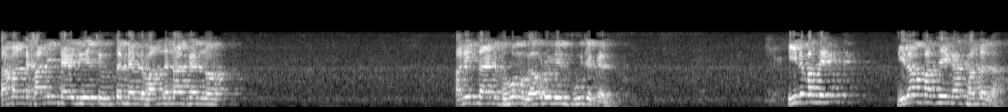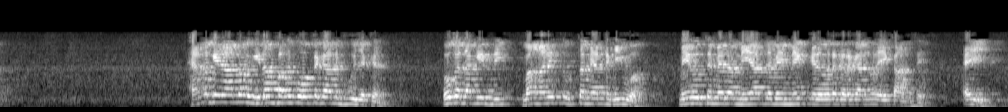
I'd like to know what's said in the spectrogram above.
Tamanට කලින් පැවිදි වෙච්ච උත්තරයන්ට වන්දනා කරනවා. අනිත් අයට බොහොම ගෞරවයෙන් පූජා කරනවා. ඊට පස්සේ ගිලම්පස එකක් හදලා හැම කෙනාටම ගිලම්පස කෝප්පේ ගන්න පූජා කරනවා. ඕක දකිද්දි මම අනිත් උත්තරයන්ට කිව්වා. මේ උත්තරයන් මේ අද මේ කෙලවර කරගන්නවා ඒකාන්තේ. ඇයි?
